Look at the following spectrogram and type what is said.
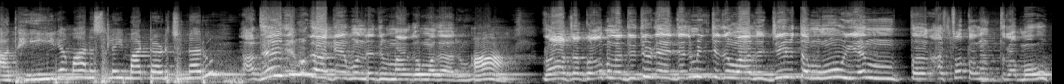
అధైర్య మానసులై మాట్లాడుచున్నారు? అధైర్యముగాకేమున్నది మాగమ్మ గారు. ఆ. రాజకులమున దితుడే జన్మించిన వారి జీవితము ఎంత అస్వతంత్రము?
